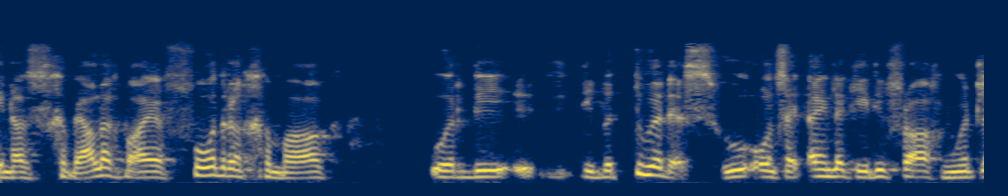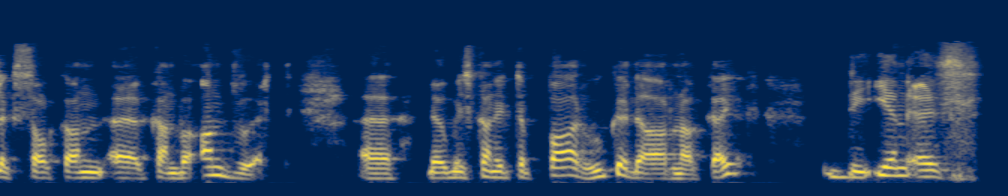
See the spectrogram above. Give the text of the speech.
en daar's geweldig baie vordering gemaak oor die die metodes hoe ons uiteindelik hierdie vraag moontlik sal kan uh, kan beantwoord. Uh nou mens kan net 'n paar hoeke daarna kyk. Die een is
